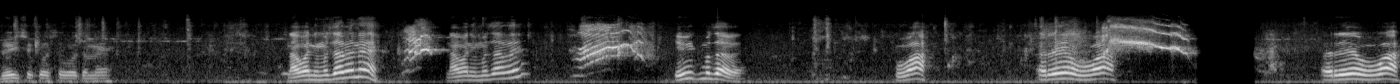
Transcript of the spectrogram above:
જોઈ શકો છો તમે. નાવાની મજા આવે ને? નાવાની મજા આવે? કેવી મજા આવે? વાહ! અરે વાહ! અરે વાહ!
